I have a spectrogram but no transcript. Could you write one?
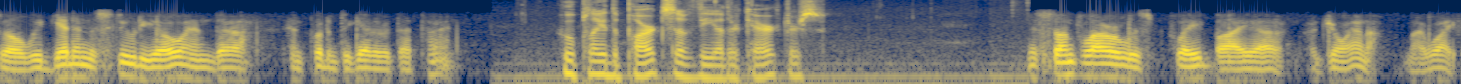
So we'd get in the studio and uh, and put them together at that time. Who played the parts of the other characters? Miss Sunflower was played by uh, Joanna, my wife.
